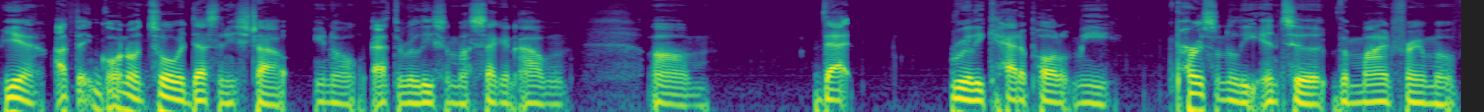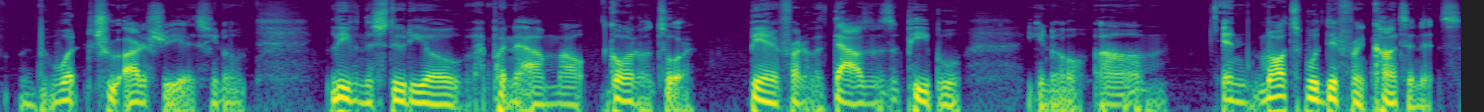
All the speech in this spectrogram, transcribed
Yeah, I think going on tour with Destiny's Child, you know, after releasing my second album, um, that really catapulted me personally into the mind frame of what true artistry is. You know, leaving the studio, putting the album out, going on tour, being in front of thousands of people. You know. Um, in multiple different continents.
